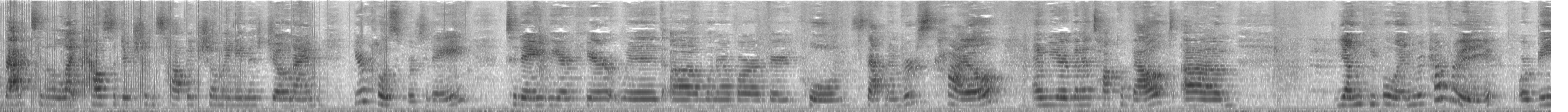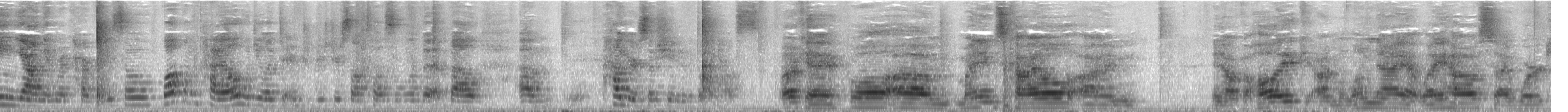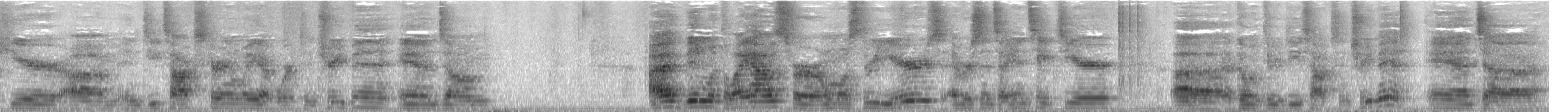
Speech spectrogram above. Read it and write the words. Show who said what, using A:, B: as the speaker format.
A: back to the Lighthouse Addiction Topics Show. My name is Joan. I'm your host for today. Today we are here with uh, one of our very cool staff members, Kyle, and we are going to talk about um, young people in recovery or being young in recovery. So, welcome, Kyle. Would you like to introduce yourself? Tell us a little bit about um, how you're associated with the Lighthouse.
B: Okay, well, um, my name's Kyle. I'm an alcoholic. I'm alumni at Lighthouse. I work here um, in detox currently. I've worked in treatment, and um, I've been with the Lighthouse for almost three years. Ever since I intaked here, uh, going through detox and treatment, and uh,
